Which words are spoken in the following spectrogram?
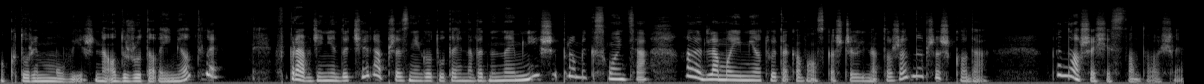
o którym mówisz, na odrzutowej miotle. Wprawdzie nie dociera przez niego tutaj nawet najmniejszy promyk słońca, ale dla mojej miotły taka wąska szczelina to żadna przeszkoda. Wynoszę się stąd, ośle,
